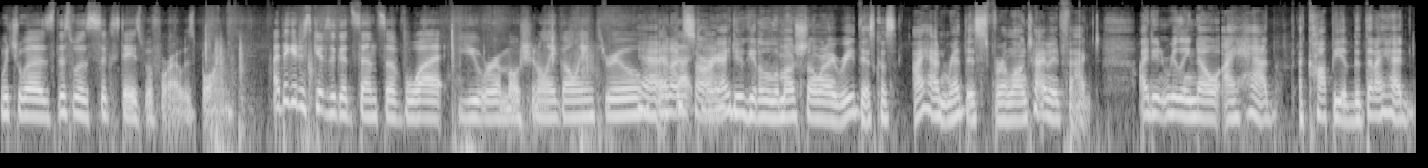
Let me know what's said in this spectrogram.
which was this was six days before I was born. I think it just gives a good sense of what you were emotionally going through. Yeah, at and I'm that sorry, time. I do get a little emotional when I read this because I hadn't read this for a long time. In fact, I didn't really know I had a copy of it that I had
